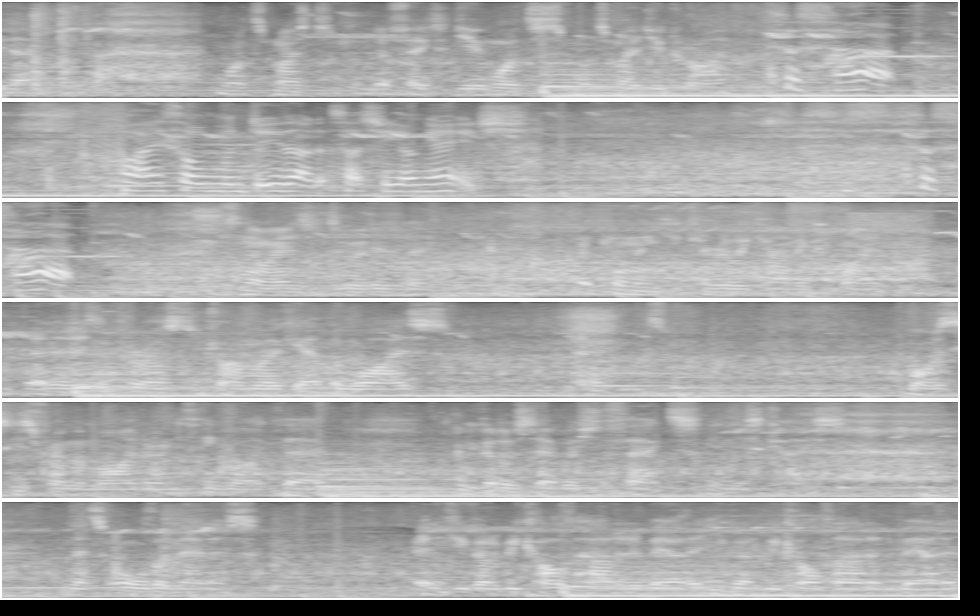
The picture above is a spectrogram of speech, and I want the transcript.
that. What's most affected you? What's what's made you cry? It's just sad. Why someone would do that at such a young age? It's just, it's just sad. There's no answer to it, is there? That's something you can really can't explain. And it isn't for us to try and work out the whys. What was his frame of mind or anything like that. We've got to establish the facts in this case. And that's all that matters. And if you've got to be cold-hearted about it, you've got to be cold-hearted about it.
